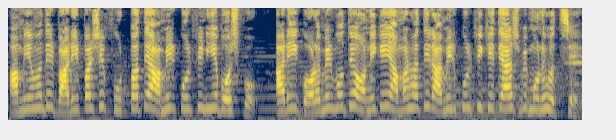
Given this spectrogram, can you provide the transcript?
আমি আমাদের বাড়ির পাশে ফুটপাতে আমের কুলফি নিয়ে বসবো। আর এই গরমের মধ্যে অনেকেই আমার হাতের আমের কুলফি খেতে আসবে মনে হচ্ছে।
